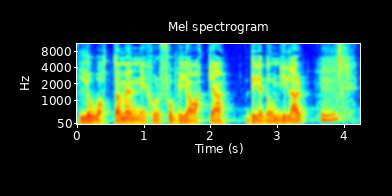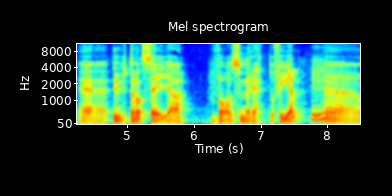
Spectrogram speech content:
låta människor få bejaka det de gillar. Mm. Eh, utan att säga vad som är rätt och fel. Mm. Eh,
